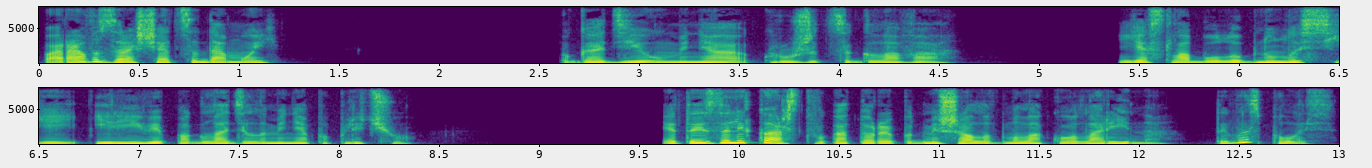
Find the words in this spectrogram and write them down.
Пора возвращаться домой». «Погоди, у меня кружится голова». Я слабо улыбнулась ей, и Риви погладила меня по плечу. Это из-за лекарства, которое подмешала в молоко Ларина. Ты выспалась?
